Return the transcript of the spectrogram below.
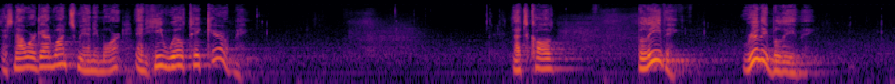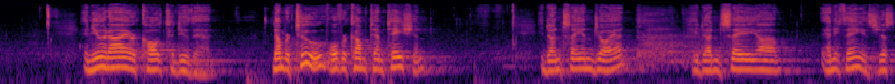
that's not where God wants me anymore, and he will take care of me. That's called believing, really believing. And you and I are called to do that. Number two, overcome temptation. He doesn't say enjoy it. He doesn't say uh, anything. It's just,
